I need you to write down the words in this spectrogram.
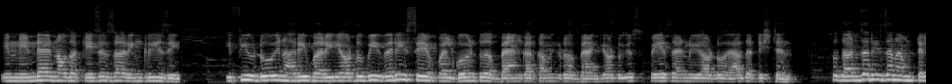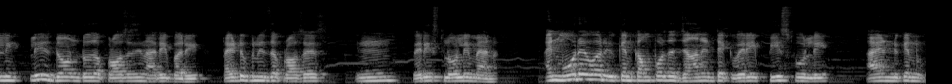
In india now the cases are increasing. If you do in hurry burry you have to be very safe while going to the bank or coming to the bank. You have to use face and you have to have the distance. So that's the reason i'm telling please don't do the process in hurry burry try to finish the process in very slowly manner. And moreover you can come for the jan intake very peacefully. And you can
